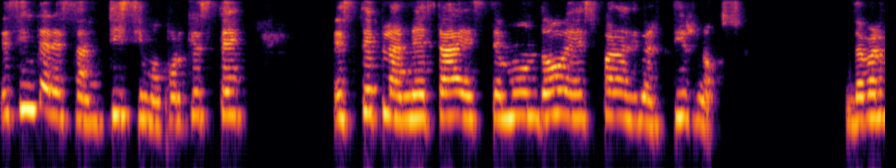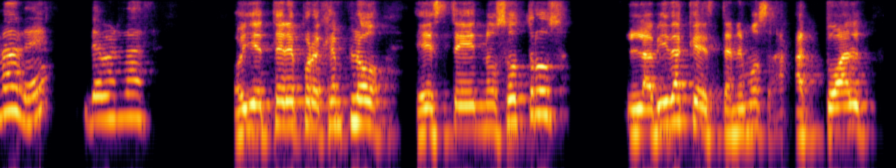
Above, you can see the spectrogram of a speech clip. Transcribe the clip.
es interesantísimo porque este, este planeta, este mundo es para divertirnos. De verdad, ¿eh? De verdad. Oye, Tere, por ejemplo, este, nosotros, la vida que tenemos actual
